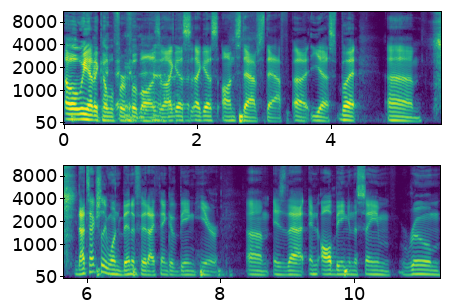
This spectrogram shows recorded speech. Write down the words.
Oh, we had a couple for football as well. I guess I guess on staff staff. Uh, yes, but um, that's actually one benefit I think of being here um, is that and all being in the same room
